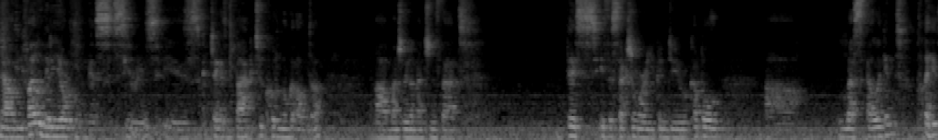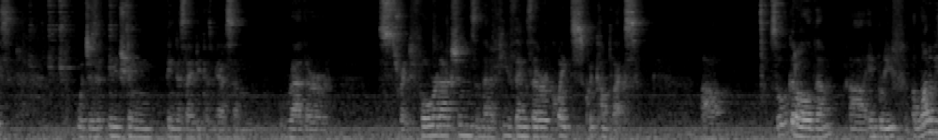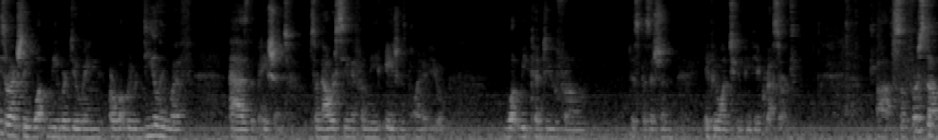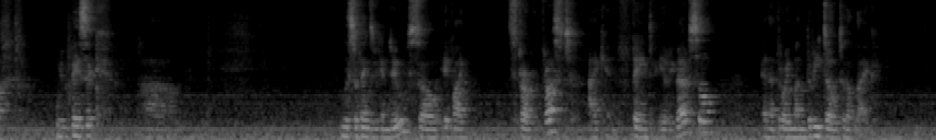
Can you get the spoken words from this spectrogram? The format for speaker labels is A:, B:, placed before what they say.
A: Now, the final video in this series is going to take us back to Coda Lunga Alta. Uh, Angelina mentions that this is the section where you can do a couple uh, less elegant plays, which is an interesting thing to say because we have some rather straightforward actions and then a few things that are quite quite complex. Um, so look at all of them uh, in brief. A lot of these are actually what we were doing or what we were dealing with as the patient. So now we're seeing it from the agent's point of view, what we could do from this position if we want to be the aggressor. Uh, so first up, we have a basic uh, list of things we can do. So if I start with a thrust, I can feint a reverso and then throw a mandrito to the leg.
